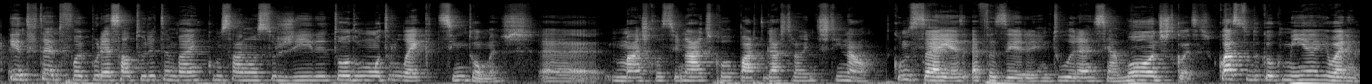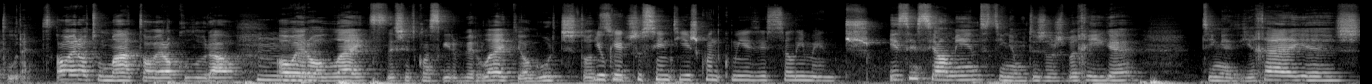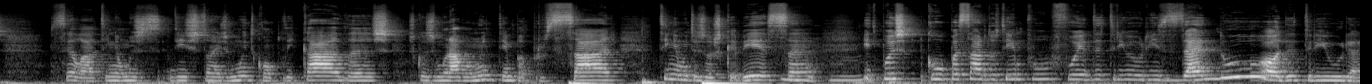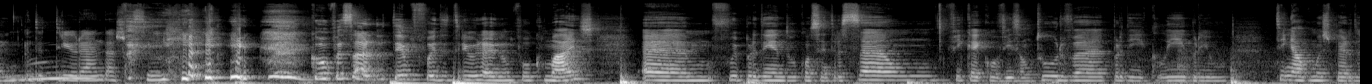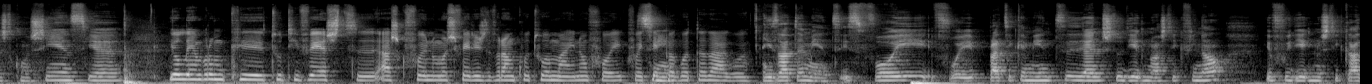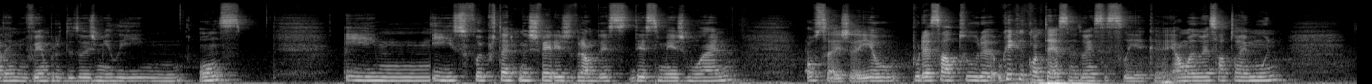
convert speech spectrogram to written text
Entretanto, foi por essa altura também que começaram a surgir todo um outro leque de sintomas, uh, mais relacionados com a parte gastrointestinal comecei a, fazer intolerância a montes de coisas. Quase tudo o que eu comia eu era intolerante. Ou era o tomate, ou era o colorau, hum. ou era o leite, deixei de conseguir beber leite, iogurtes, todos E o que é que tu sentias quando comias esses alimentos? Essencialmente tinha muitas dores de barriga, tinha diarreias, sei lá, tinha umas digestões muito complicadas, as coisas demoravam muito tempo a processar, tinha muitas dores de cabeça uhum. e depois, com o passar do tempo, foi deteriorizando ou deteriorando? Deteriorando, acho que sim. com o passar do tempo, foi deteriorando um pouco mais. Um, fui perdendo concentração, fiquei com a visão turva, perdi equilíbrio, tinha algumas perdas de consciência. Eu lembro-me que tu tiveste, acho que foi numas férias de verão com a tua mãe, não foi? Que foi Sim. tipo a gota d'água. Exatamente, isso foi, foi praticamente antes do diagnóstico final. Eu fui diagnosticada em novembro de 2011 e, e isso foi, portanto, nas férias de verão desse, desse mesmo ano. Ou seja, eu, por essa altura, o que é que acontece na doença celíaca? É uma doença autoimune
